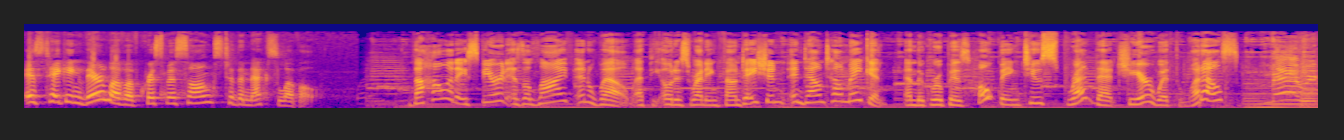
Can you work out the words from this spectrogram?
is taking their love of Christmas songs to the next level. The holiday spirit is alive and well at the Otis Redding Foundation in downtown Macon, and the group is hoping to spread that cheer with what else? Merry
